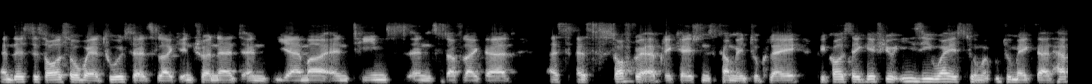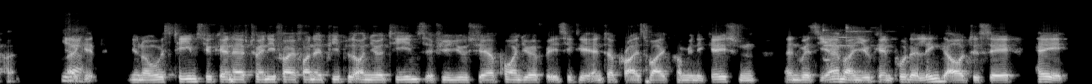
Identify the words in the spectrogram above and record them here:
And this is also where tool sets like intranet and yammer and teams and stuff like that as, as software applications come into play because they give you easy ways to, to make that happen. Yeah. like it you know with teams you can have 2500 people on your teams. If you use sharepoint you have basically enterprise-wide communication and with yammer you can put a link out to say hey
